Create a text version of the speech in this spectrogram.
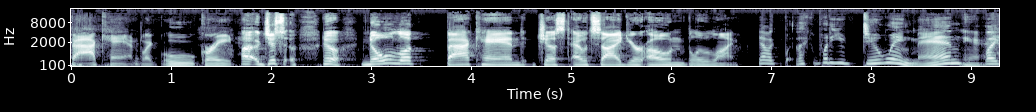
backhand. Like, oh great. Uh, just no, no look backhand just outside your own blue line. Yeah, like, like what are you doing, man? Yeah, like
